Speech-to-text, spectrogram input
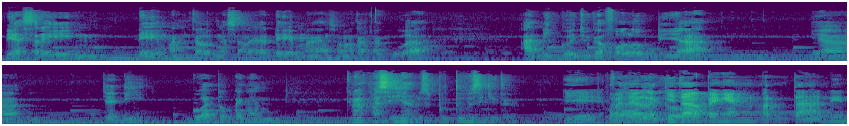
dia sering DM-an kalau nggak salah ya DM-an sama kakak gue adik gue juga follow dia ya jadi gue tuh pengen kenapa sih harus putus gitu Iya, Padahal padahal tuh- kita pengen mertahanin.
